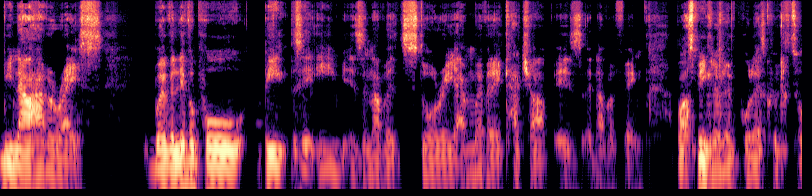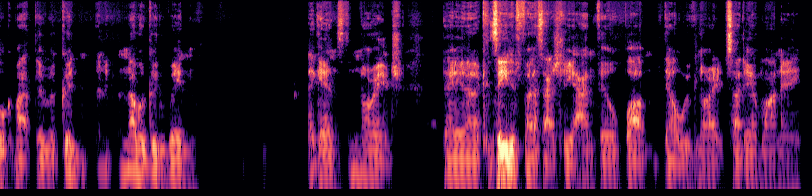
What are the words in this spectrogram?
we now have a race. Whether Liverpool beat the City is another story, and whether they catch up is another thing. But speaking of Liverpool, let's quickly talk about the good another good win against Norwich. They uh, conceded first actually at Anfield, but dealt with Norwich. Sadio Mane,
